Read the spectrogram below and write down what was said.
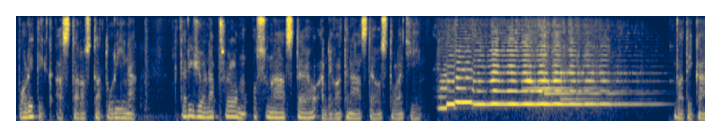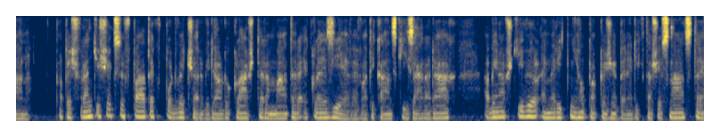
politik a starosta Turína, který žil na přelomu 18. a 19. století. Vatikán. Papež František se v pátek v podvečer vydal do kláštera Mater Ecclesiae ve vatikánských zahradách, aby navštívil emeritního papeže Benedikta XVI.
